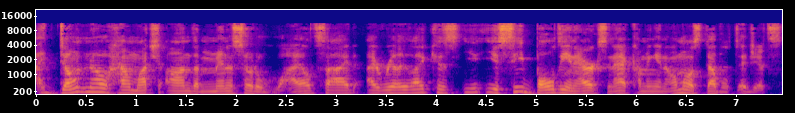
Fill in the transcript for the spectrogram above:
I don't know how much on the Minnesota Wild side I really like because you, you see Boldy and Eriksson coming in almost double digits.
